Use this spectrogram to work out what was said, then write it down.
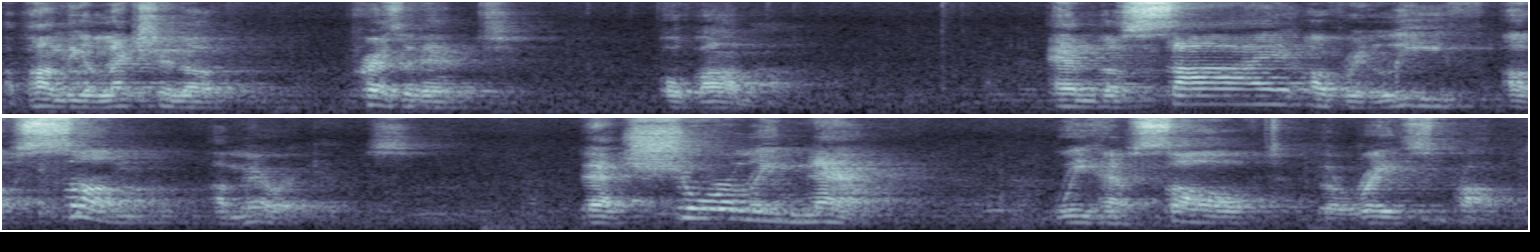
upon the election of President Obama and the sigh of relief of some Americans that surely now we have solved the race problem.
